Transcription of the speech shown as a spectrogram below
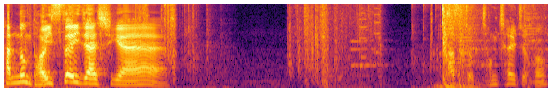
한 놈 더 있어 이 자식아. 정찰 좀. 어?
